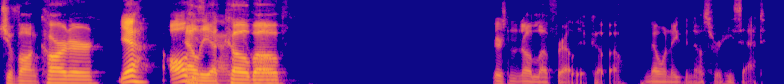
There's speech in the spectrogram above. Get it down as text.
Jevon Carter, yeah, all Elie Okobo. There's no love for Elie Okobo. No one even knows where he's at.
